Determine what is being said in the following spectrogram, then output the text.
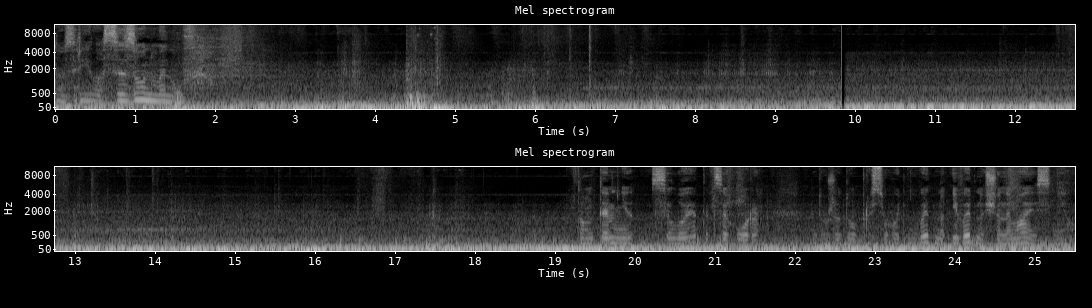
Дозріла, сезон минув. Там темні силуети, це гори. Дуже добре сьогодні видно. І видно, що немає снігу.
